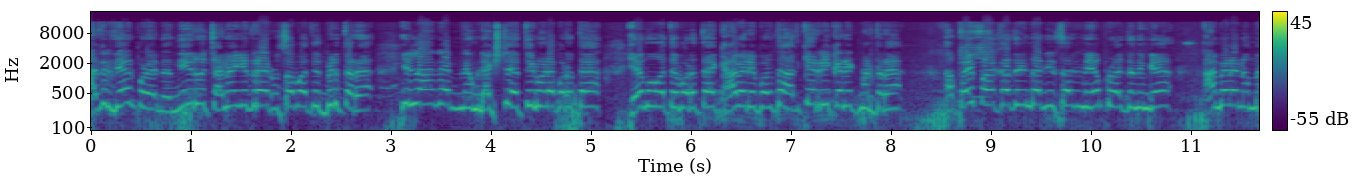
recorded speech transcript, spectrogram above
ಅದ್ರದ್ದು ಏನು ಪ್ರಯೋಜನ ನೀರು ಚೆನ್ನಾಗಿದ್ರೆ ಋಷಭಾತಿ ಬಿಡ್ತಾರೆ. ಇಲ್ಲ ಅಂದ್ರೆ ನಮ್ ನೆಕ್ಸ್ಟ್ ಎತ್ತಿನೊಳೆ ಬರುತ್ತೆ, ಹೇಮಾವತಿ ಬರುತ್ತೆ, ಕಾವೇರಿ ಬರುತ್ತೆ, ಅದಕ್ಕೆ ರೀಕನೆಕ್ಟ್ ಮಾಡ್ತಾರೆ. ಆ ಪೈಪ್ ಹಾಕೋದ್ರಿಂದ ನಿಲ್ಸೋದ್ರಿಂದ ಏನು ಪ್ರಯೋಜನ ನಿಮಗೆ? ಆಮೇಲೆ ನಮ್ಮ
